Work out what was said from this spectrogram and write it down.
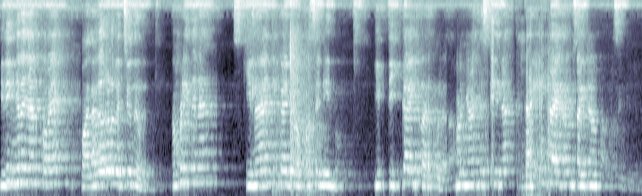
ഇതിങ്ങനെ ഞാൻ കുറെ പലകകൾ വെച്ച് നിന്നു നമ്മൾ ഇതിനെ സ്കിമാറ്റിക് ആയിട്ട് റെപ്രസെന്റ് ചെയ്യുന്നു. ഈ തിക്കായിട്ട് വരക്കില്ല നമ്മൾ ഞാൻ ജസ്റ്റ് ഇതിനെ ലൈൻ ഡയഗ്രാംസ് ആയിട്ടാണ് റെപ്രസെന്റ് ചെയ്യുന്നത്.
